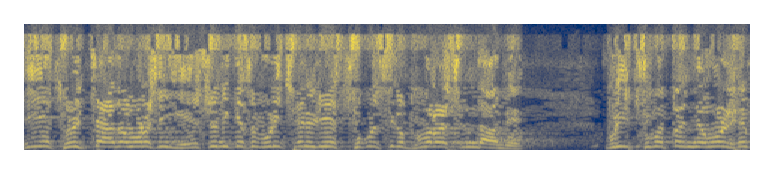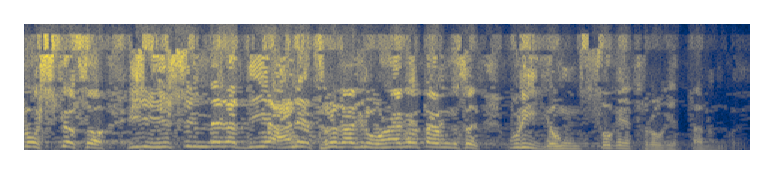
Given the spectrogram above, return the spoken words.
이 둘째 아담 어르신 예수님께서 우리 죄를 위해 죽으시고 부활하신 다음에 우리 죽었던 영을 회복시켜서 이제 예수님 내가 네 안에 들어가기를 원하겠다는 것은 우리 영 속에 들어오겠다는 거예요.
